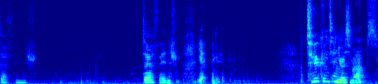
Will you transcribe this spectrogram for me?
definition. Definition. Yeah, okay. Two continuous maps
